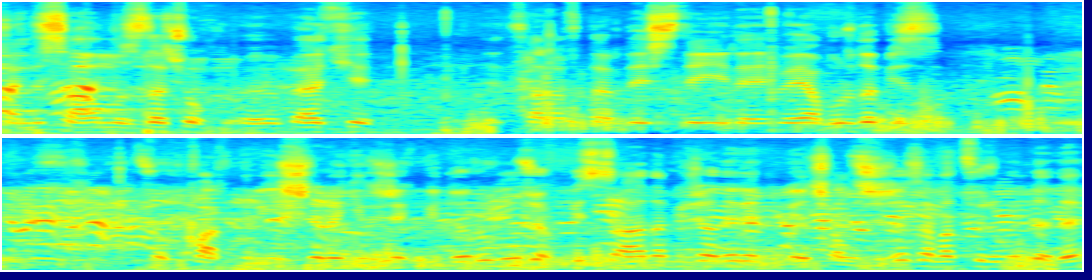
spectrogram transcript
Kendi sahamızda çok e, belki taraftar desteğiyle veya burada biz e, çok farklı bir işlere girecek bir durumumuz yok. Biz sahada mücadele etmeye çalışacağız ama tribünde de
